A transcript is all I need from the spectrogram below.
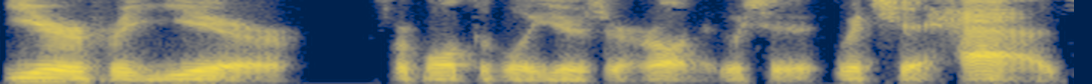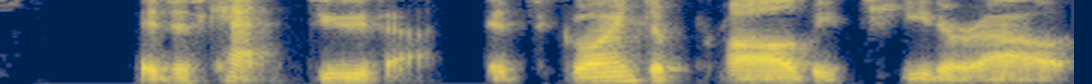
year over year for multiple years in a row, which it, which it has. It just can't do that. It's going to probably teeter out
